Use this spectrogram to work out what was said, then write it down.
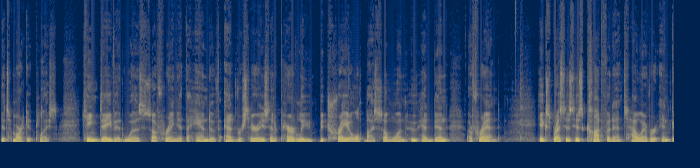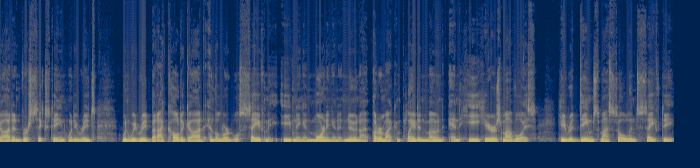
its marketplace. King David was suffering at the hand of adversaries and apparently betrayal by someone who had been a friend. He expresses his confidence, however, in God in verse 16 when he reads, when we read, But I call to God, and the Lord will save me. Evening and morning and at noon I utter my complaint and moan, and he hears my voice. He redeems my soul in safety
